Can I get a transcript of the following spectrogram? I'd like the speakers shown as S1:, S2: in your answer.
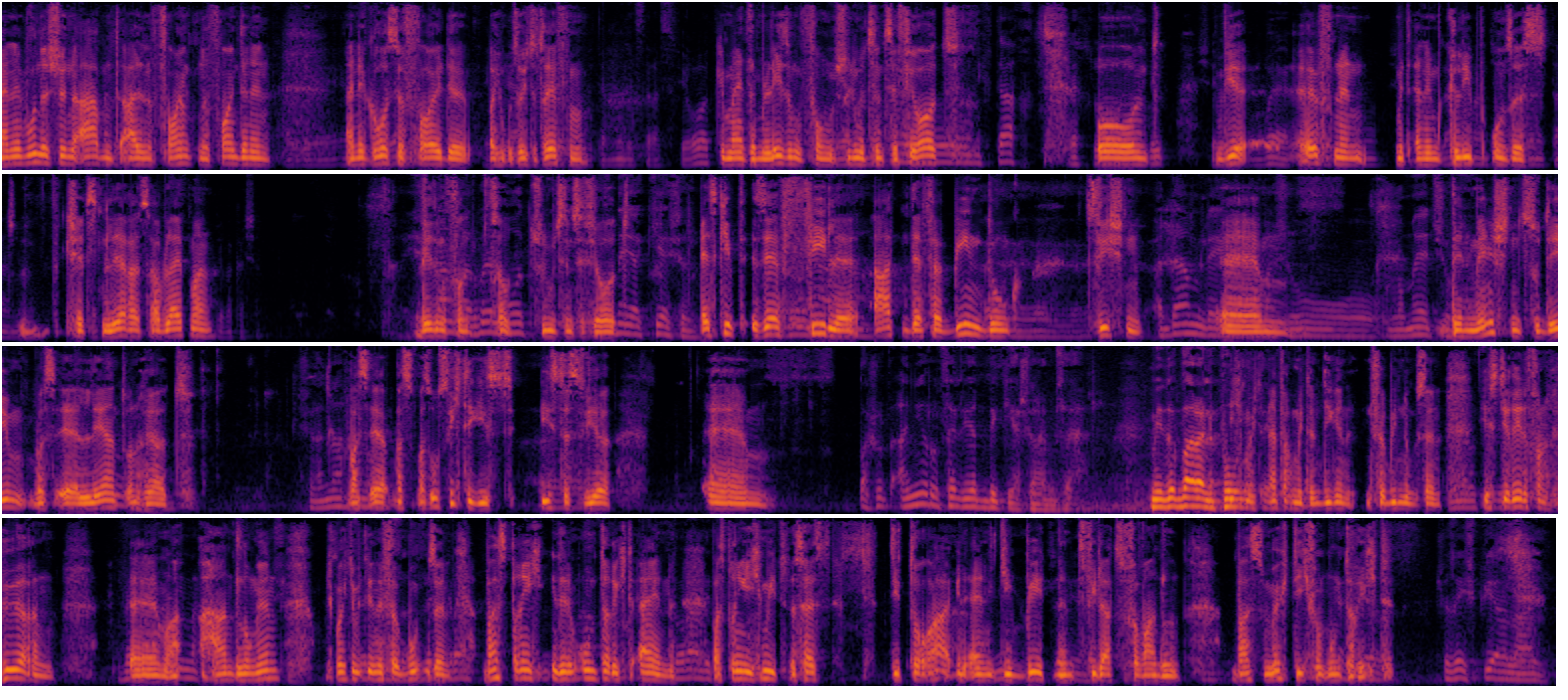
S1: Einen wunderschönen Abend allen Freunden und Freundinnen. Eine große Freude, euch, uns euch zu treffen. Gemeinsame Lesung vom Studium Beziehung Sefirot. Und wir eröffnen mit einem Clip unseres geschätzten Lehrers, Rav Leitmann. Lesung von Studium Beziehung Sefirot. Es gibt sehr viele Arten der Verbindung zwischen ähm, den Menschen zu dem, was er lernt und hört. Was, er, was, was uns wichtig ist, ist, dass wir ähm, ich möchte einfach mit den Dingen in Verbindung sein. Hier ist die Rede von höheren ähm, Handlungen ich möchte mit ihnen verbunden sein. Was bringe ich in den Unterricht ein? Was bringe ich mit? Das heißt, die Torah in ein Gebet, in ein Tfilah zu verwandeln. Was möchte ich vom Unterricht?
